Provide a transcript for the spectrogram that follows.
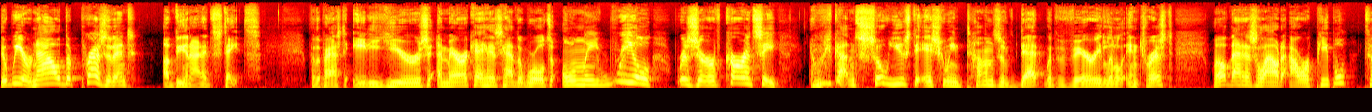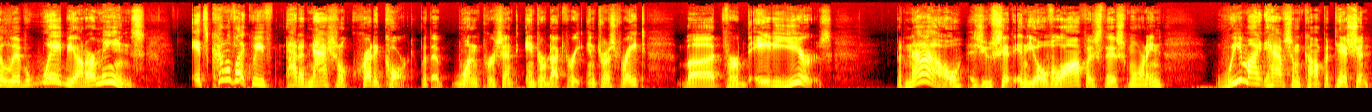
that we are now the President of the United States. For the past 80 years, America has had the world's only real reserve currency. And we've gotten so used to issuing tons of debt with very little interest. Well, that has allowed our people to live way beyond our means. It's kind of like we've had a national credit card with a 1% introductory interest rate, but for 80 years. But now, as you sit in the Oval Office this morning, we might have some competition.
